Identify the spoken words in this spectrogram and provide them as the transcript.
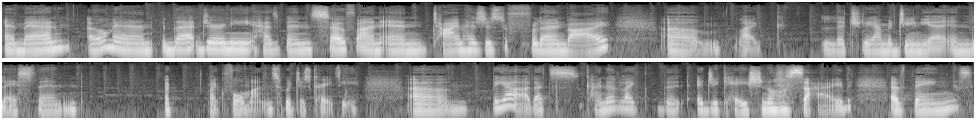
And man, oh man, that journey has been so fun and time has just flown by. Um, like, literally, I'm a junior in less than a, like four months, which is crazy. Um, but yeah, that's kind of like the educational side of things.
